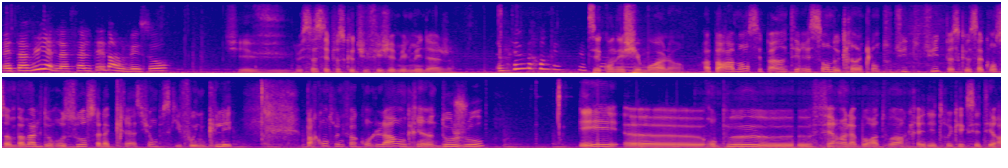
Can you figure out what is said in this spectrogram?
Eh, t'as vu, il y a de la saleté dans le vaisseau. J'ai vu. Mais ça, c'est parce que tu fais jamais le ménage. Tu sais qu'on est chez moi là. Apparemment, c'est pas intéressant de créer un clan tout de suite, tout de suite, parce que ça consomme pas mal de ressources à la création, parce qu'il faut une clé. Par contre, une fois qu'on l'a, on crée un dojo et euh, on peut euh, faire un laboratoire, créer des trucs, etc.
